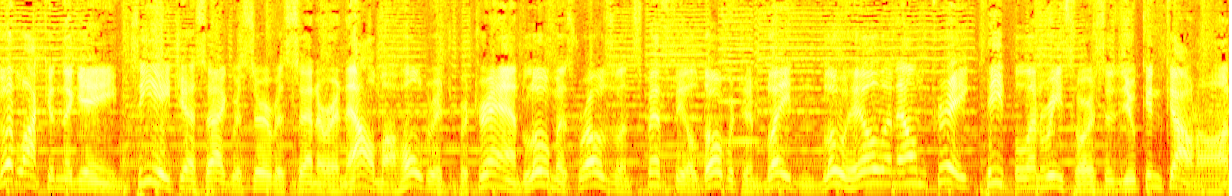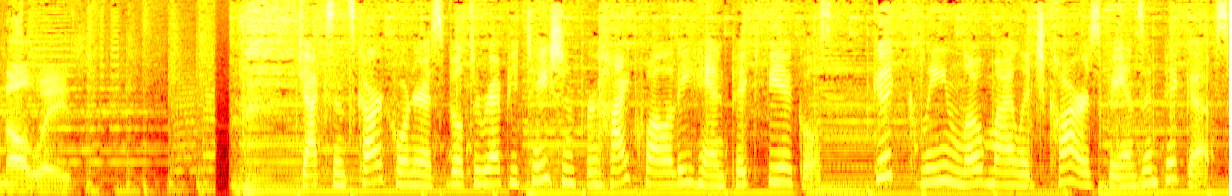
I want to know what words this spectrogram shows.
good luck in the game. CHS Agri Service Center in Alma, Holdrege, Bertrand, Loomis, Roseland, Smithfield, Overton, Bladen, Blue Hill, and Elm Creek. People and resources you can count on always. Jackson's Car Corner has built a reputation for high quality hand picked vehicles. Good, clean, low mileage cars, vans, and pickups.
